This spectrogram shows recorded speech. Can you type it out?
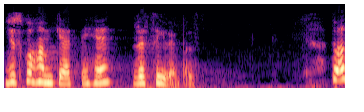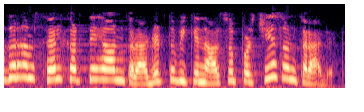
جس کو ہم کہتے ہیں ریسیویبل تو اگر ہم سیل کرتے ہیں آن کریڈٹ تو we can also purchase on credit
